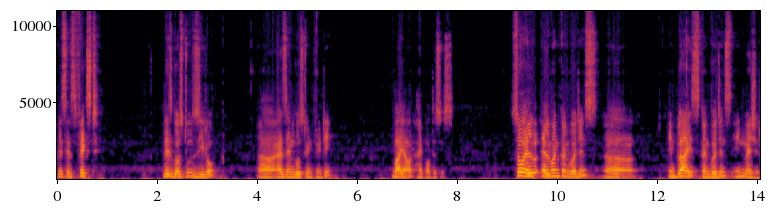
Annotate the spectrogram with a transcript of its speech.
this is fixed, this goes to 0 uh, as n goes to infinity by our hypothesis. So, L, L1 convergence uh, implies convergence in measure.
